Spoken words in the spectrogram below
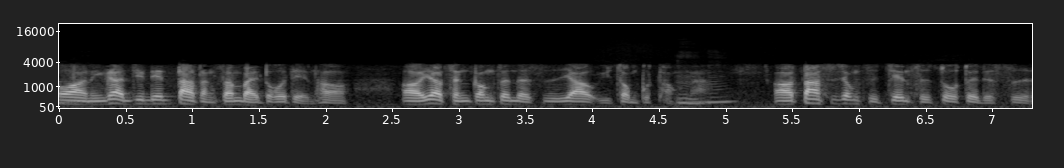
哇，你看今天大涨三百多点哈啊，要成功真的是要与众不同啊！嗯啊，大师兄只坚持做对的事，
